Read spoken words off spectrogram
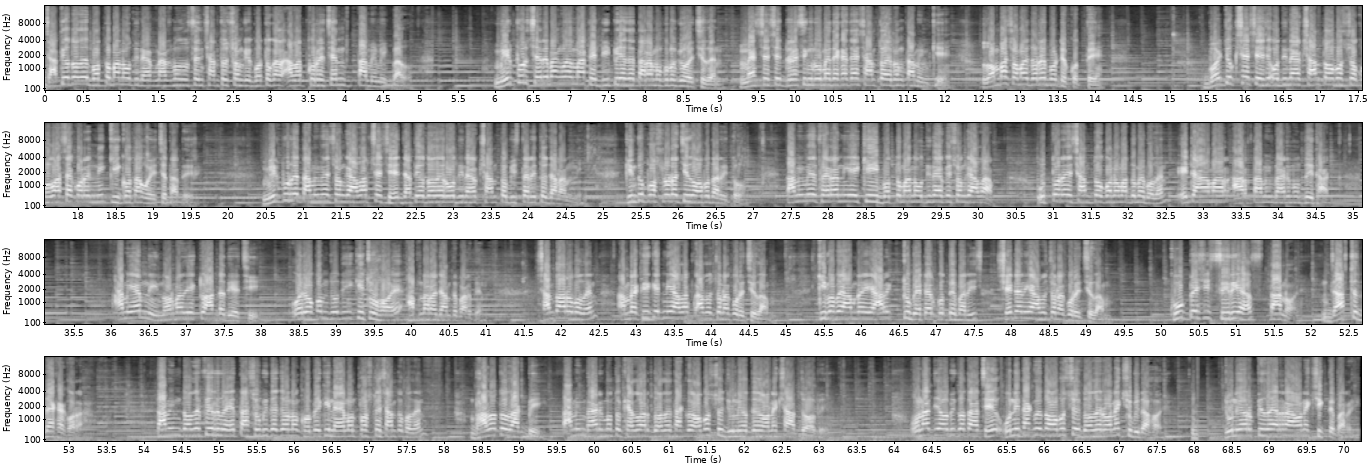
জাতীয় দলের বর্তমান অধিনায়ক নাজমুল হোসেন শান্তর সঙ্গে গতকাল আলাপ করেছেন তামিম ইকবাল। মিরপুর শেরে বাংলার মাঠে ডিপিএসে তারা মুখোমুখি হয়েছিলেন। ম্যাচ শেষে ড্রেসিং রুমে দেখা যায় শান্ত এবং তামিমকে। লম্বা সময় ধরে বৈঠক করতে। বৈঠক শেষে অধিনায়ক শান্ত অবশ্য খোলাসা করেননি, কী কথা হয়েছে তাদের। মিরপুরে তামিমের সঙ্গে আলাপ শেষে জাতীয় দলের অধিনায়ক শান্ত বিস্তারিত জানাননি। কিন্তু প্রশ্নটা ছিল অবধারিত। তামিমের ফেরা নিয়ে কি বর্তমান অধিনায়কের সঙ্গে আলাপ? উত্তরে শান্ত গণমাধ্যমে বলেন, এটা আমার আর তামিম ভাইয়ের মধ্যেই থাক। আমি এমনি নর্মালি একটু আড্ডা দিয়েছি। ওই রকম যদি কিছু হয়, আপনারা জানতে পারবেন। শান্ত আরও বলেন, আমরা ক্রিকেট নিয়ে আলাপ আলোচনা করেছিলাম। কীভাবে আমরা এই আরেকটু বেটার করতে পারি, সেটা নিয়ে আলোচনা করেছিলাম। খুব বেশি সিরিয়াস তা নয় জাস্ট দেখা করা। তামিম দলে ফিরলে তা সুবিধাজনক হবে কি না এমন প্রশ্নে শান্ত বলেন। ভালো তো লাগবেই তামিম ভাইয়ের মতো খেলোয়াড় দলে থাকলে অবশ্যই জুনিয়রদের অনেক সাহায্য হবে। ওনার যে অভিজ্ঞতা আছে, উনি থাকলে তো অবশ্যই দলের অনেক সুবিধা হয়। জুনিয়র প্লেয়াররা অনেক শিখতে পারে।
